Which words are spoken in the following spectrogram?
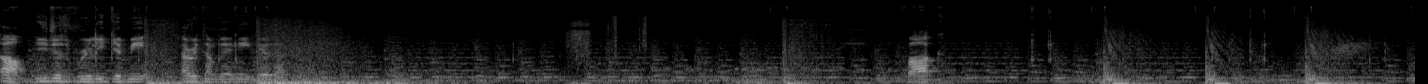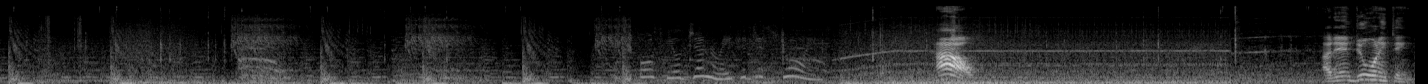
Oh, you just really give me everything I'm gonna need here then. Fuck. didn't do anything.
